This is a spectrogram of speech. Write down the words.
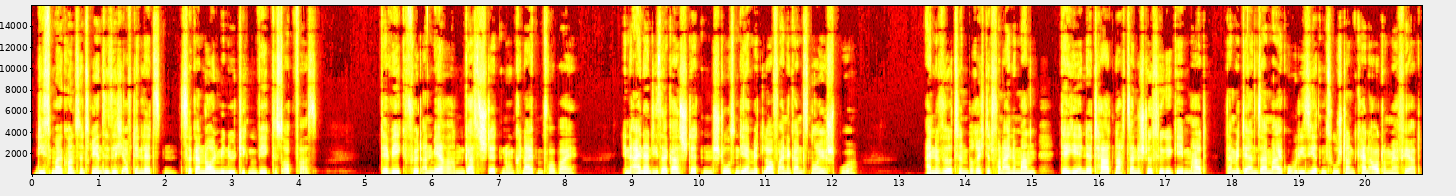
Diesmal konzentrieren sie sich auf den letzten, circa neunminütigen Weg des Opfers. Der Weg führt an mehreren Gaststätten und Kneipen vorbei. In einer dieser Gaststätten stoßen die Ermittler auf eine ganz neue Spur. Eine Wirtin berichtet von einem Mann, der ihr in der Tatnacht seine Schlüssel gegeben hat, damit er in seinem alkoholisierten Zustand kein Auto mehr fährt.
